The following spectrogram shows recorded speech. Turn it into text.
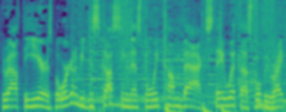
throughout the years. But we're going to be discussing this when we come back. Stay with us. We'll be right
